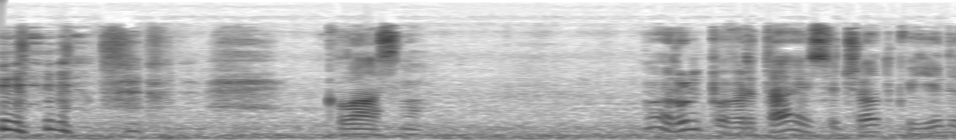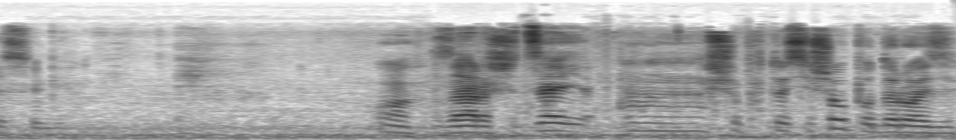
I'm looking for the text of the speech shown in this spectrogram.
Класно. Ну, руль повертається, чітко, їде собі. О, зараз ще цей, щоб хтось ішов по дорозі.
